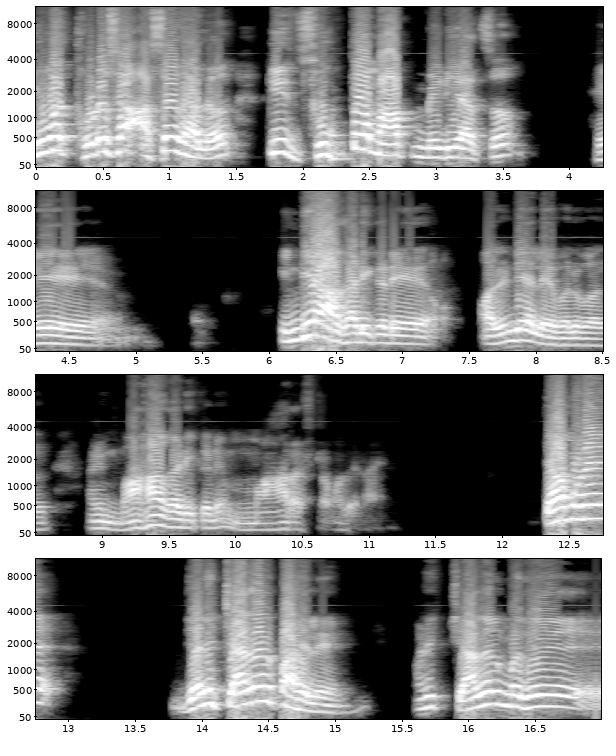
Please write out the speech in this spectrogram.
किंवा थोडस असं झालं की झुकतं माप मीडियाचं हे इंडिया आघाडीकडे ऑल इंडिया लेवलवर आणि महाआघाडीकडे महाराष्ट्रामध्ये नाही. त्यामुळे ज्यांनी चॅनल पाहिले आणि चॅनलमध्ये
